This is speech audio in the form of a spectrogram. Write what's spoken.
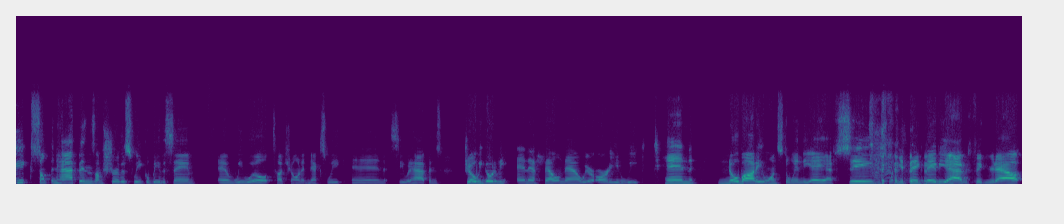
week something happens. I'm sure this week will be the same, and we will touch on it next week and see what happens. Joe, we go to the NFL now. We are already in week 10. Nobody wants to win the AFC. Just when you think maybe you have it figured out,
